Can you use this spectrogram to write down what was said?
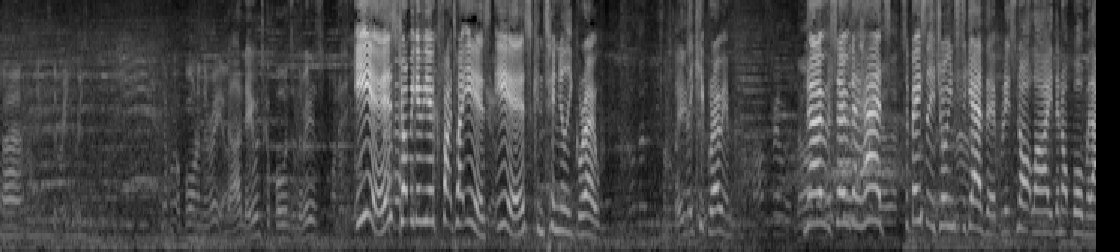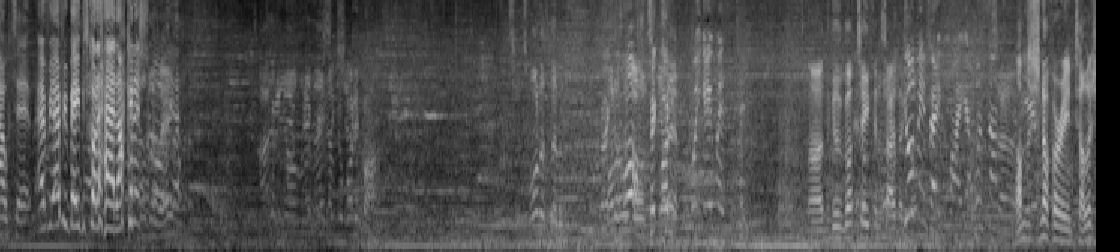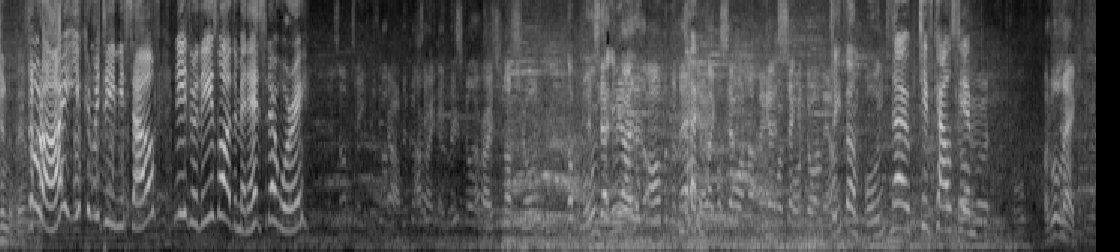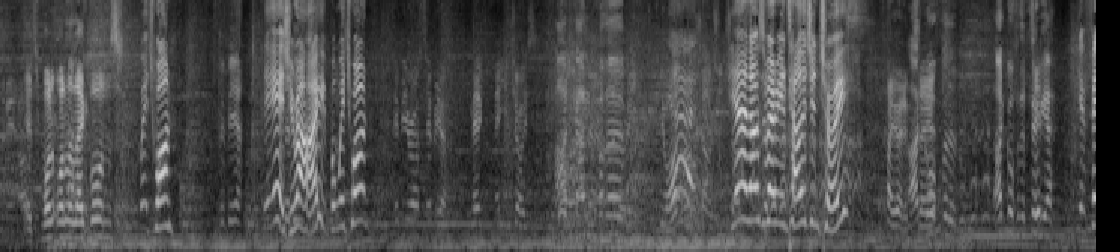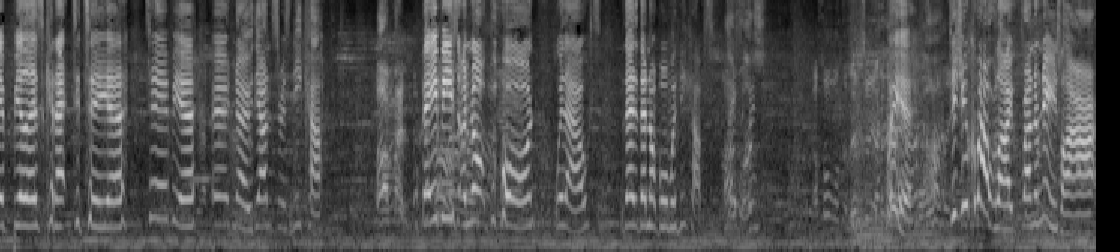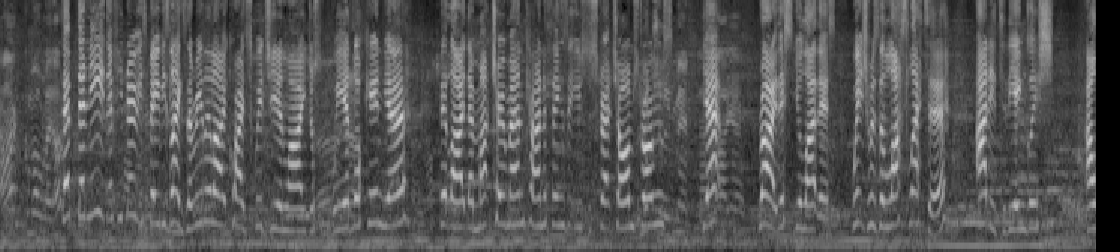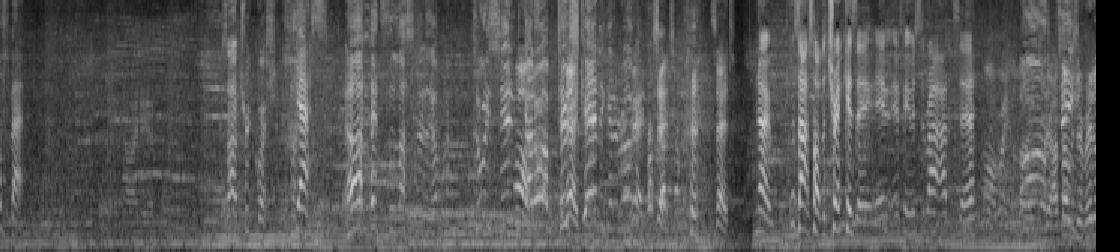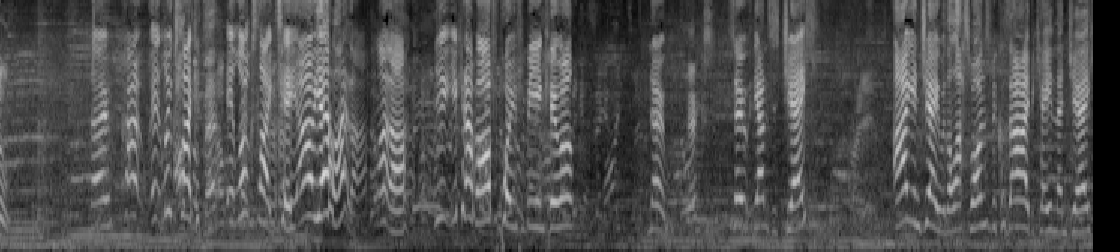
Uh, I think it's the rear. Isn't it? They haven't got born in the rear. Nah, no one's got bones in the ears. Ears, do you want me to give you a fact about ears? Ears continually grow. They keep growing. No, so the head, so basically it joins together, but it's not like they're not born without it. Every every baby's got a head. I can assure bucks. So it's one of them. One of oh, pick one. What game is uh, we've got teeth inside them. You're being very quiet. I'm just not very intelligent. It's all right. You can redeem yourself. Neither of these lot at the minute, so don't worry. Alright, not sure. Not bones, it's definitely anyway. either the arm or the leg. No. Like I get a second door now. Teeth aren't bones. No, teeth calcium. I'd oh, leg. It's one, one of the leg bones. Which one? It is, you're right, but which one? Tibia or tibia? Make, make your choice. I'd go for the. You are? Yeah. Yeah, that was a very intelligent choice. I heard him I'd say go it. for the. I'd go for the fibia. Your fibula's connected to your tibia. Uh, no, the answer is kneecap. Oh man. Babies are not born without. They're, they're not born with kneecaps. I was. I thought one that lives in it. Were you? Did you come out with like random news like? I come out like that. They're, they're neat. If you notice babies' legs, they're really like quite squidgy and like just weird looking. Yeah, bit like them macho men kind of things that used to stretch Armstrongs. Michelin men, like Yeah. that, yeah. Right. This you'll like this. Which was the last letter added to the English alphabet? Is that a trick question? Yes. Ah, it's the last minute. I'm- Somebody said, Oh, I don't, I'm too Zed. scared to get it wrong. Set. Zed. No, because that's not the trick, is it? If, if it was the right answer. Oh, right. I thought, it was, I thought it was a riddle. No, can't, it looks like a, it looks like T. Oh yeah, I like that. I like that. You, you can have half a point for being cool. No. X. So the answer's J. I and J were the last ones because I became then J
